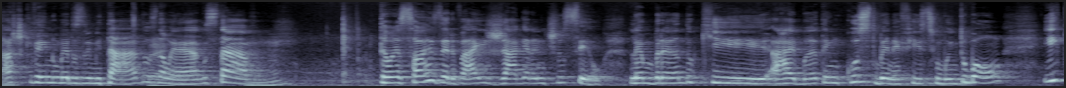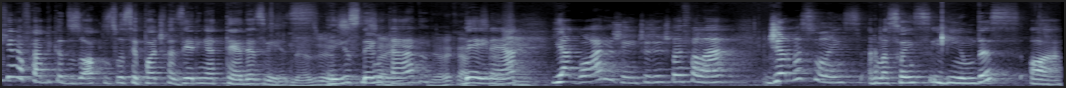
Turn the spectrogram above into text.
acho que vem números limitados, Vem. não é, Gustavo? Então é só reservar e já garantir o seu. Lembrando que a Ray-Ban tem um custo-benefício muito bom e que na fábrica dos óculos você pode fazer em até 10 vezes. 10 É vezes. isso? Dei Isso um recado? Deu recado, Dei, né? certinho. E agora, gente, a gente vai falar de armações. Armações lindas, ó.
